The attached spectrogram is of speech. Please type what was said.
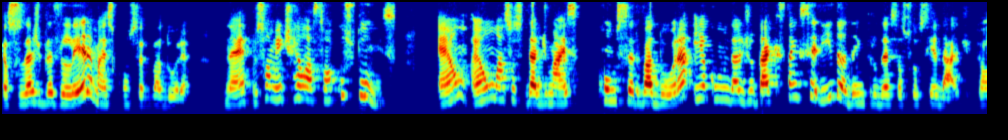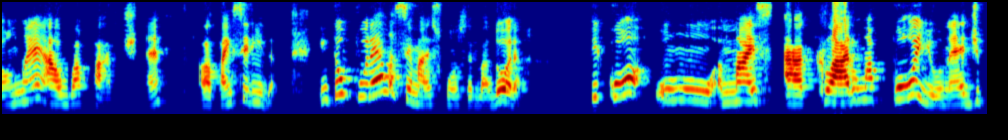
que a sociedade brasileira é mais conservadora, né? Principalmente em relação a costumes é, um, é uma sociedade mais conservadora e a comunidade judaica está inserida dentro dessa sociedade. Então, ela não é algo à parte, né? Ela está inserida. Então, por ela ser mais conservadora, ficou um, mais ah, claro um apoio né, de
